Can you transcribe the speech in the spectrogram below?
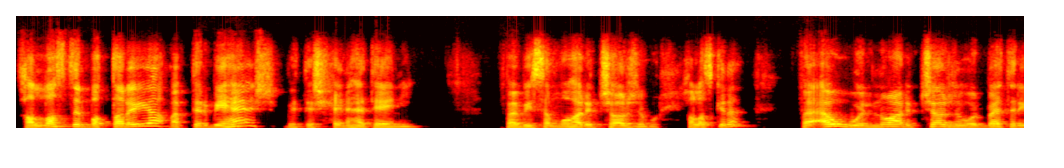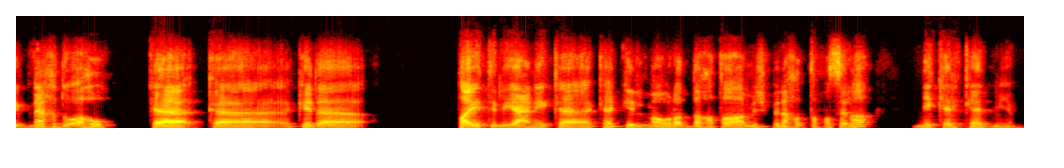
خلصت البطارية ما بترميهاش بتشحنها تاني. فبيسموها rechargeable خلاص كده؟ فأول نوع rechargeable battery بناخده أهو ك ك كده title يعني ك... ككلمة word خدها مش بناخد تفاصيلها. nickel cadmium.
